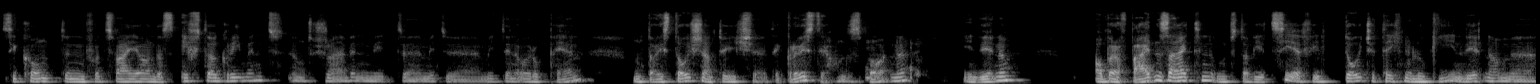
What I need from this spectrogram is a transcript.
Sie konnten vor zwei Jahren das EFTA-Agreement unterschreiben mit, äh, mit, äh, mit den Europäern. Und da ist Deutschland natürlich der größte Handelspartner in Vietnam. Aber auf beiden Seiten, und da wird sehr viel deutsche Technologie in Vietnam äh,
